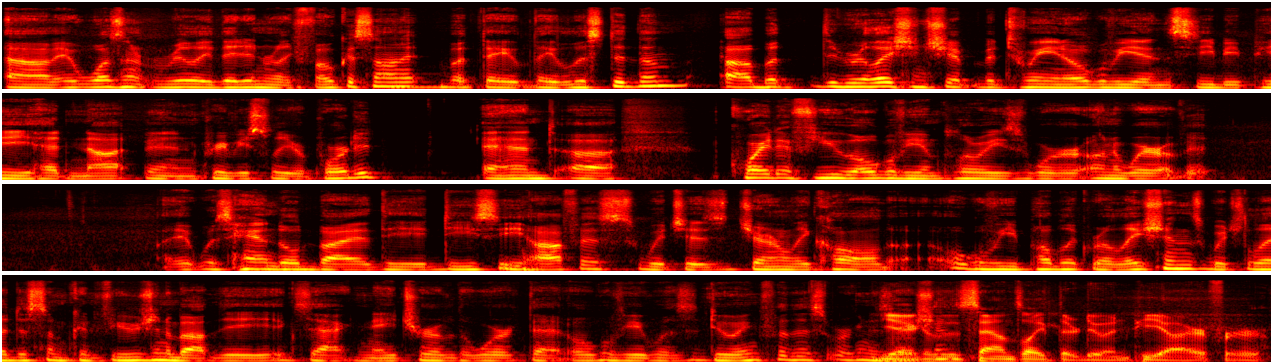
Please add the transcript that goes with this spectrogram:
Um, it wasn't really they didn't really focus on it, but they they listed them. Uh, but the relationship between Ogilvy and CBP had not been previously reported, and uh, quite a few Ogilvy employees were unaware of it. It was handled by the DC office, which is generally called Ogilvy Public Relations, which led to some confusion about the exact nature of the work that Ogilvy was doing for this organization. Yeah, because it sounds like they're doing PR for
